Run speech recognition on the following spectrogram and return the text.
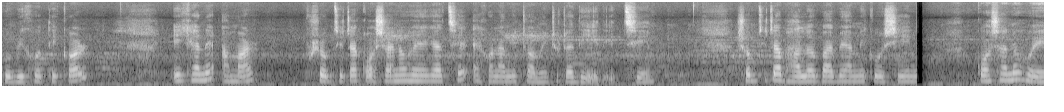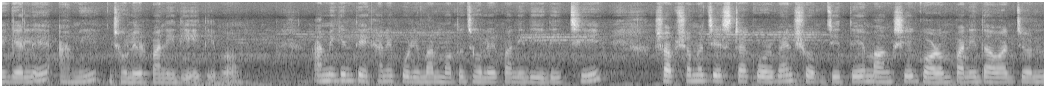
খুবই ক্ষতিকর। এখানে আমার সবজিটা কষানো হয়ে গেছে, এখন আমি টমেটোটা দিয়ে দিচ্ছি। সবজিটা ভালোভাবে আমি কষিয়ে কষানো হয়ে গেলে আমি ঝোলের পানি দিয়ে দিব। আমি কিন্তু এখানে পরিমাণ মতো ঝোলের পানি দিয়ে দিচ্ছি। সবসময় চেষ্টা করবেন সবজিতে মাংসে গরম পানি দেওয়ার জন্য,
